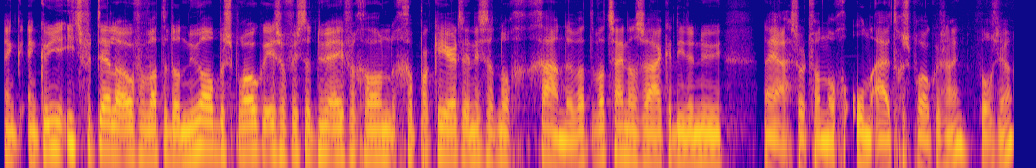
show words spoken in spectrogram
En, en, kun je iets vertellen over wat er dan nu al besproken is? Of is dat nu even gewoon geparkeerd en is dat nog gaande? Wat, wat zijn dan zaken die er nu, nou ja, soort van nog onuitgesproken zijn, volgens jou?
